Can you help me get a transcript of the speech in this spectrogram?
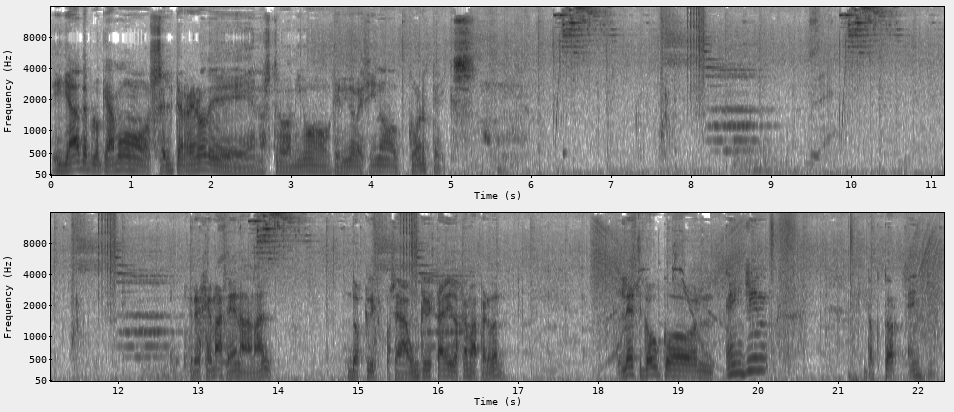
y ya desbloqueamos el terreno de nuestro amigo querido vecino Cortex. Tres gemas, eh, nada mal. Dos o sea, un cristal y dos gemas, perdón. Let's go con Engine. Doctor Engine.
